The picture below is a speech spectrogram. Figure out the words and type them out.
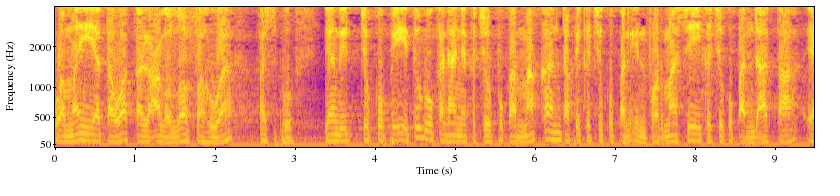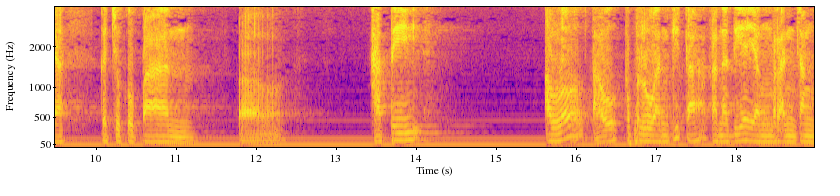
Wa may yatawakkal 'ala Allah fahuwa hasbuh yang dicukupi itu bukan hanya kecukupan makan tapi kecukupan informasi kecukupan data ya. Kecukupan uh, hati. Allah tahu keperluan kita karena dia yang merancang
